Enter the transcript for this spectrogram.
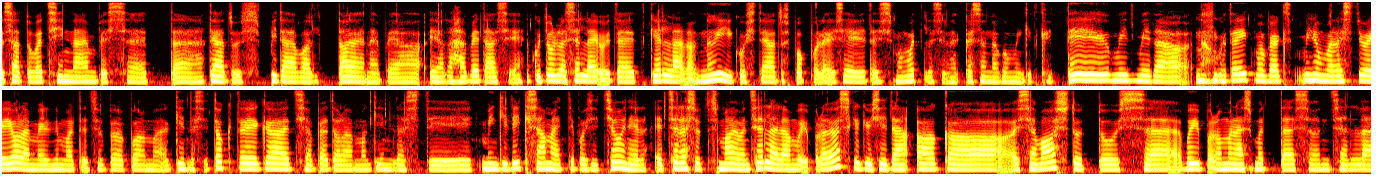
satuvad sinna ämbrisse, et teadus pidevalt areneb ja, ja läheb edasi. kui tulla selle juurde, et kellel on õigus teadust populariseerida, siis ma mõtlesin, et kas on nagu mingid kriteeriumid, mida nagu täitma peaks, minu meelest ju ei ole meil niimoodi, et sul peab olema kindlasti doktorikraad, sa pead olema kindlasti mingil X ametipositsioonil, et selles suhtes ma arvan, sellele on võib-olla raske küsida, aga see vastutus äh, võib-olla mõnes mõttes on selle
